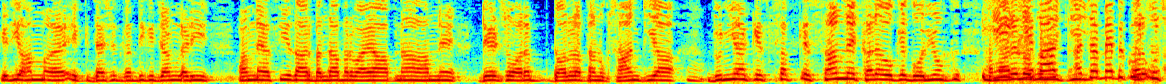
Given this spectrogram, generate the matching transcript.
कि जी हम एक दहशत गर्दी की जंग लड़ी हमने अस्सी हज़ार बंदा मरवाया अपना हमने डेढ़ सौ अरब डॉलर अपना नुकसान किया। दुनिया के सबके सामने खड़े होकर गोलियों हमारे लोगों ने की अच्छा, मैं और उस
